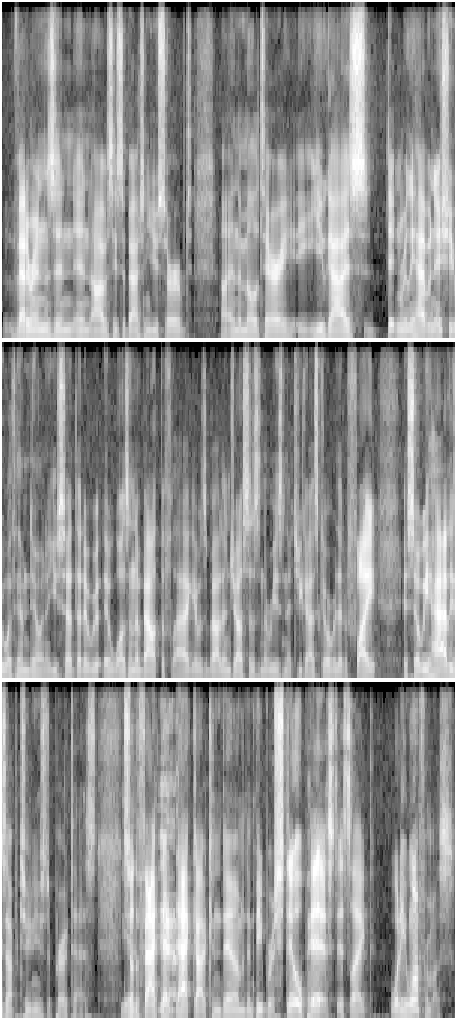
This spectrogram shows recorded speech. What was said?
veterans and, and obviously Sebastian, you served uh, in the military. You guys didn't really have an issue with him doing it. You said that it, re- it wasn't about the flag; it was about injustice. And the reason that you guys go over there to fight is so we have these opportunities to protest. So the fact that Yeah. that got condemned and people are still pissed, it's like, what do you want from us?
